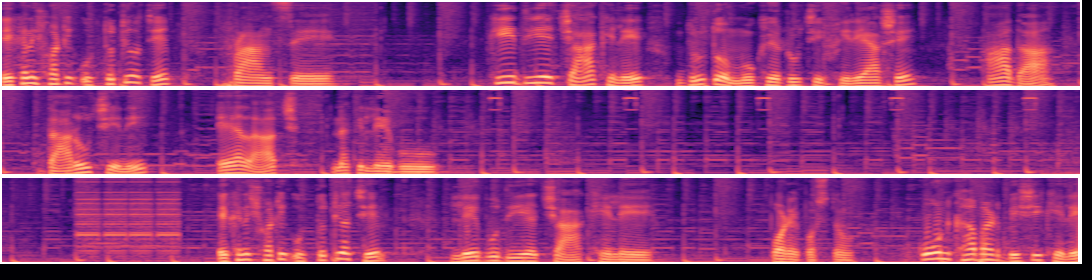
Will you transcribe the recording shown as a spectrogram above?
এখানে সঠিক উত্তরটি হচ্ছে ফ্রান্সে। কি দিয়ে চা খেলে দ্রুত মুখের রুচি ফিরে আসে? আদা, দারুচিনি, এলাচ নাকি লেবু? এখানে সঠিক উত্তরটি হচ্ছে লেবু দিয়ে চা খেলে। পরে প্রশ্ন, কোন খাবার বেশি খেলে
